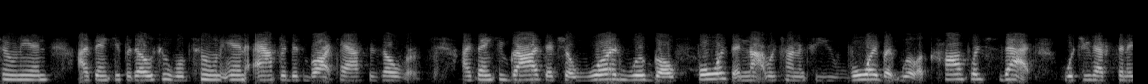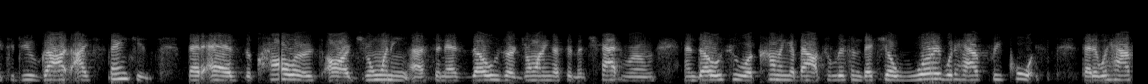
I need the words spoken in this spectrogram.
tune in. I thank you for those who will tune in after this broadcast is over. I thank you, God, that your word will go forth and not return unto you void, but will accomplish that which you have sent it to do. God, I thank you that as the callers are joining us and as those are joining us in the chat room and those who are coming about to listen, that your word would have free course, that it would have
